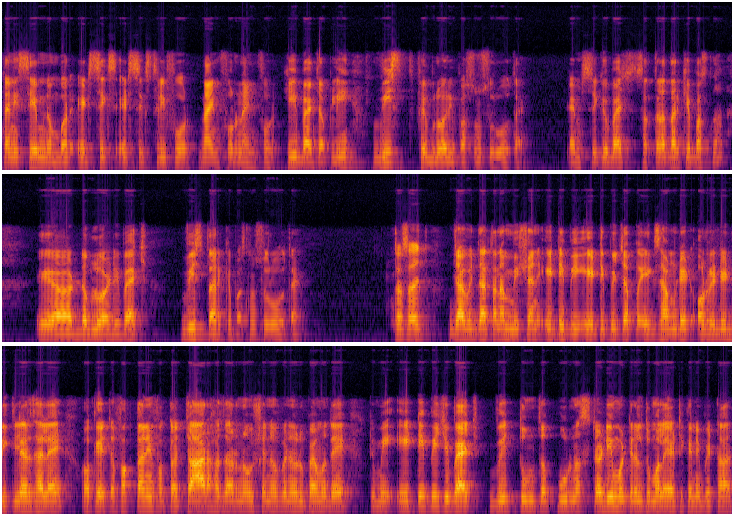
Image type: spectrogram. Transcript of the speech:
त्यांनी same number eight six eight six three four nine four nine four ही बॅच आपली वीस फेब्रुवारीपासून सुरू होत आहे. एम सी क्यू बॅच सतरा तारखेपासून डब्ल्यू आर डी बॅच वीस तारखेपासून सुरू होत आहे. तसंच ज्या विद्यार्थ्यांना mission A T P A T पीच्या एक्झाम डेट ऑलरेडी डिक्लेअर झाले आहे ओके तर फक्त आणि फक्त चार हजार नऊशे नव्याण्णव रुपयामध्ये तुम्ही ए टी पीची बॅच विथ तुमचं पूर्ण स्टडी मटेरियल तुम्हाला या ठिकाणी भेटणार.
